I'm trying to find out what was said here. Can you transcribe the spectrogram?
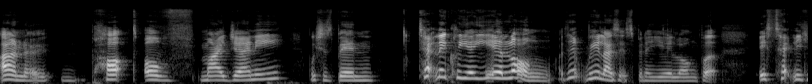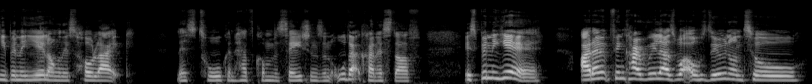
I don't know part of my journey, which has been technically a year long. I didn't realize it's been a year long, but it's technically been a year long. This whole like, let's talk and have conversations and all that kind of stuff. It's been a year. I don't think I realized what I was doing until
